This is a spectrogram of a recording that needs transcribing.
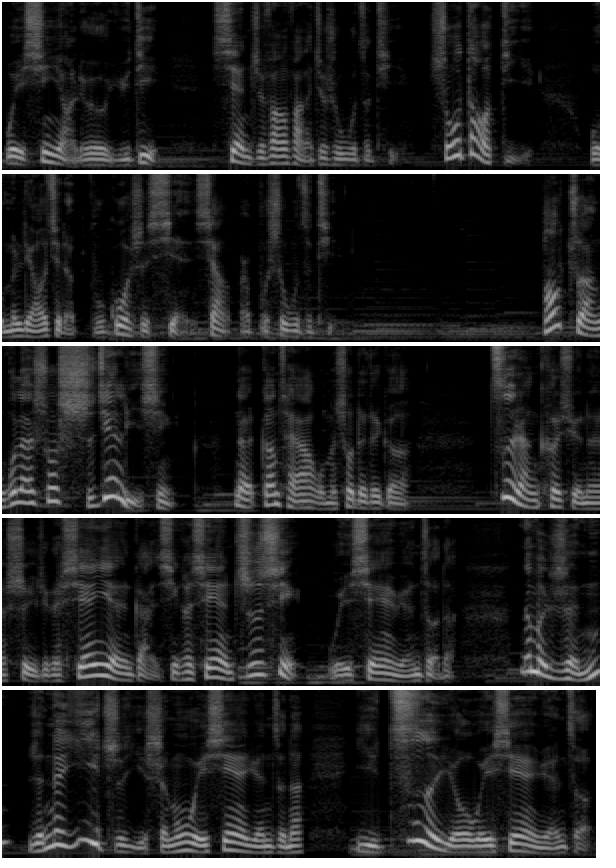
为信仰留有余地。限制方法呢，就是物质体。说到底，我们了解的不过是显象，而不是物质体。好，转过来说实践理性。那刚才啊，我们说的这个自然科学呢，是以这个鲜艳感性和鲜艳知性为鲜艳原则的。那么人人的意志以什么为鲜艳原则呢？以自由为鲜艳原则。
